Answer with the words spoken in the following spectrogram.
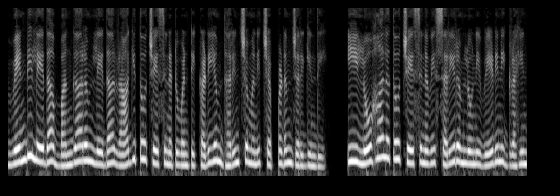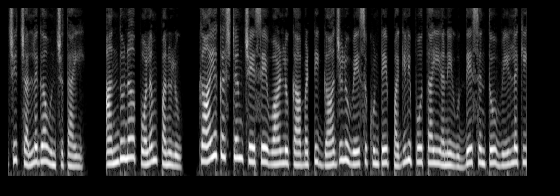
వెండి లేదా బంగారం లేదా రాగితో చేసినటువంటి కడియం ధరించమని చెప్పడం జరిగింది. ఈ లోహాలతో చేసినవి శరీరంలోని వేడిని గ్రహించి చల్లగా ఉంచుతాయి. అందున పొలం పనులు. కాయకష్టం చేసేవాళ్ళు కాబట్టి గాజులు వేసుకుంటే పగిలిపోతాయి అనే ఉద్దేశంతో వీళ్ళకి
